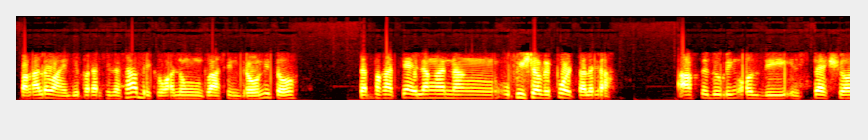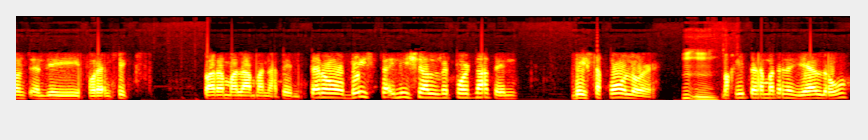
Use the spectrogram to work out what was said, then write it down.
Pangalawa, hindi pa natin sinasabi kung anong klaseng drone ito sapagkat kailangan ng official report talaga after doing all the inspections and the forensics para malaman natin. Pero based sa initial report natin, based sa color, Mm-mm. makita naman natin ng yellow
